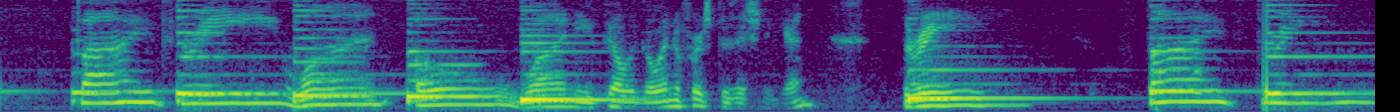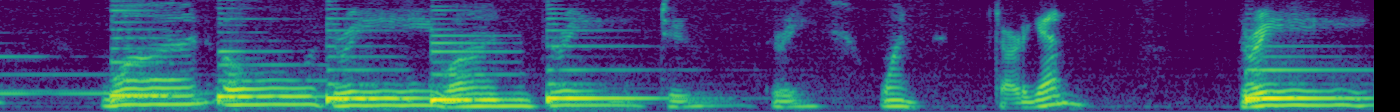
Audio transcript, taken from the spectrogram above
five three one oh one you feel to go into first position again three five three one oh three one three two, three, one. Start again. Three,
